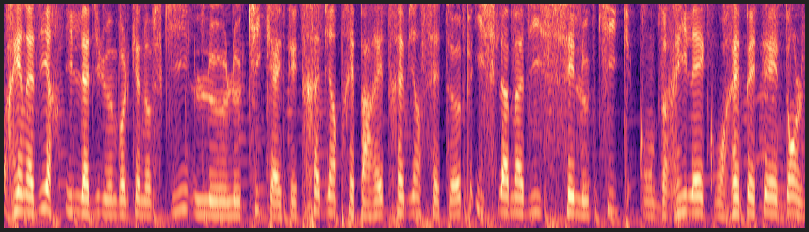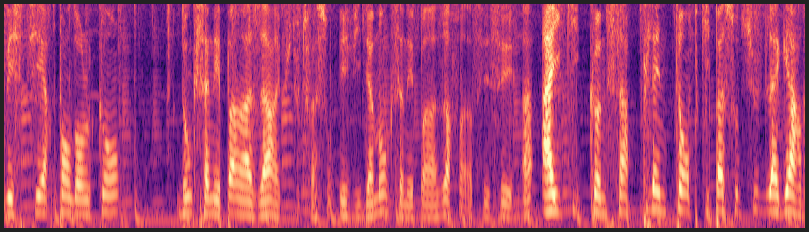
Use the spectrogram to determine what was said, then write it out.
Rien à dire, il l'a dit lui-même Volkanovski, le, kick a été très bien préparé, très bien set-up. Islam a dit c'est le kick qu'on drillait, qu'on répétait dans le vestiaire pendant le camp. Donc ça n'est pas un hasard, et puis de toute façon évidemment que ça n'est pas un hasard, c'est un high kick comme ça, pleine tempe, qui passe au-dessus de la garde.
